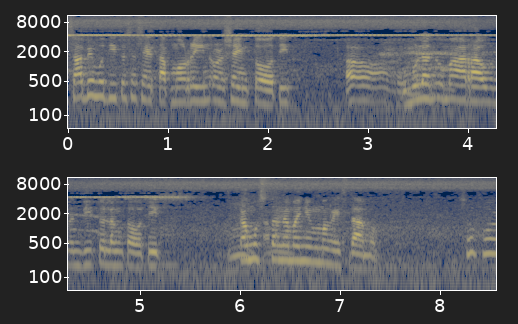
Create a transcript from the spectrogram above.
Sabi mo dito sa setup mo, rain or shine to, Otit. Oo. Umulan, umaraw, nandito lang to, Otit. Kamusta naman yung mga isda mo? So far,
